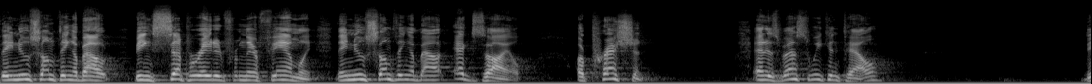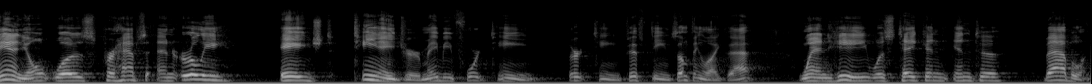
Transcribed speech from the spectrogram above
They knew something about being separated from their family. They knew something about exile, oppression. And as best we can tell, Daniel was perhaps an early aged teenager, maybe 14, 13, 15, something like that, when he was taken into Babylon.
